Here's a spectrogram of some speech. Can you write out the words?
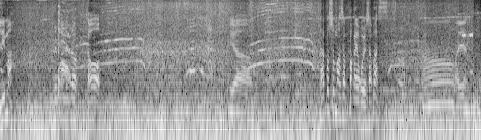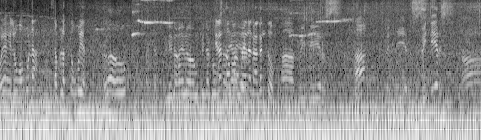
lima. Lima nito. Oo. Yan. Tapos sumasampa kayo kuya sa bus. Ah, ayan. Kuya, hello ka muna. Sa vlog to kuya. Hello. Bili na kayo ng pinagong Ilan taon ka kuya nagaganto? Ah, 20 years. Ha? 20 years. 20 years? Ah.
